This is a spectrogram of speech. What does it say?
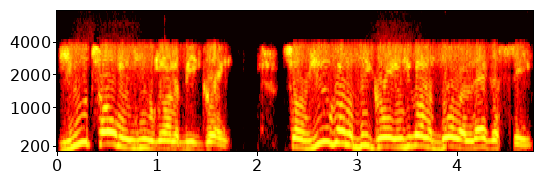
You told me you were going to be great. So if you're going to be great and you're going to build a legacy,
